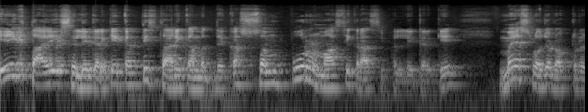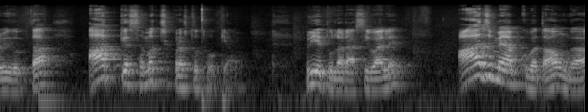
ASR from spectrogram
एक तारीख से लेकर के इकतीस तारीख का मध्य का संपूर्ण मासिक राशिफल लेकर के मैं एस्ट्रोलॉजर डॉक्टर रवि गुप्ता आपके समक्ष प्रस्तुत हो गया हूँ प्रिय तुला राशि वाले, आज मैं आपको बताऊँगा,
